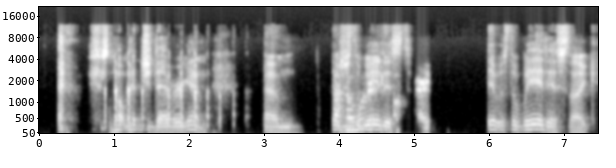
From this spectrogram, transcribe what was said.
just not mentioned ever again. Um, it was just the weirdest. It was the weirdest like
